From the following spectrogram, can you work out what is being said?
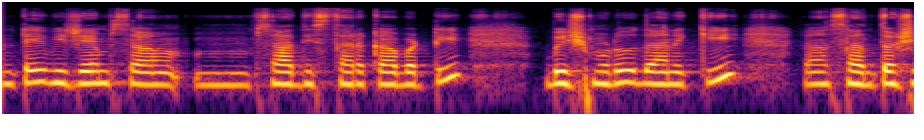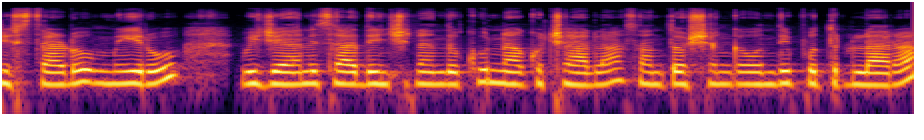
అంటే విజయం సా సాధిస్తారు కాబట్టి భీష్ముడు దానికి సంతోషిస్తాడు. మీరు విజయాన్ని సాధించినందుకు నాకు చాలా సంతోషంగా ఉంది పుత్రులారా.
